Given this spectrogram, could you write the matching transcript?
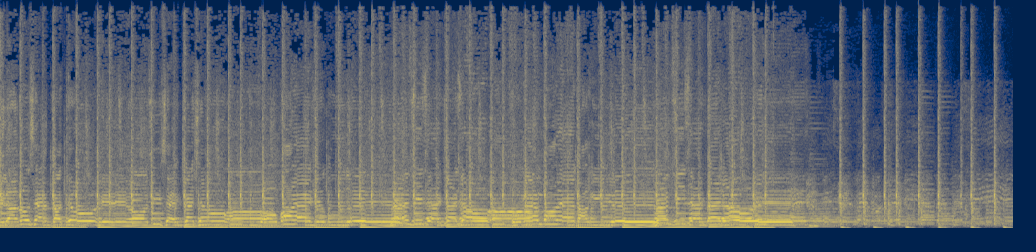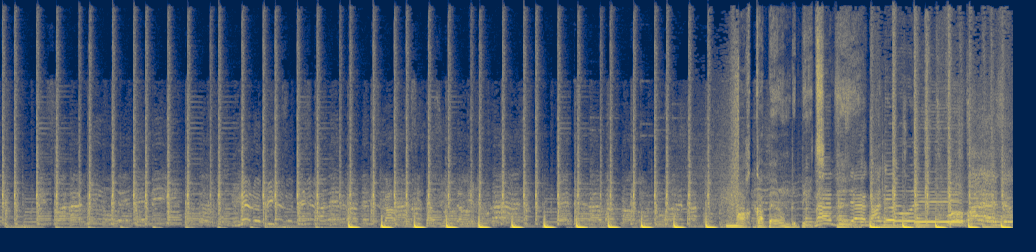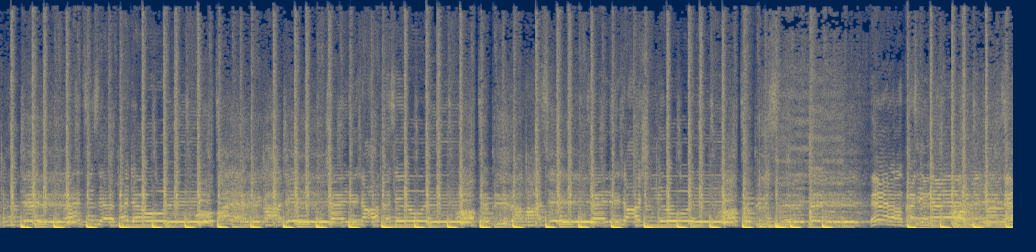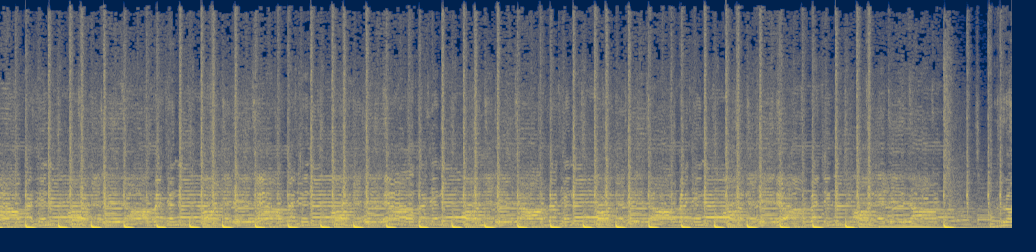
Milano c'est gâté oh On dit c'est cherché oh Faut pas les écouter Même si c'est oh Faut même pas les calculer Même si c'est bête oh Marc Capel on the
